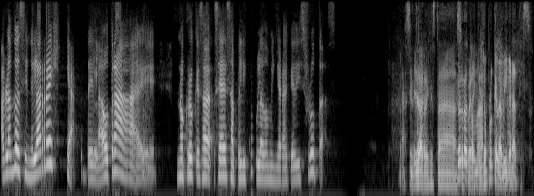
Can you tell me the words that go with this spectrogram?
Hablando de Cindy la Regia, de la otra, eh, no creo que esa, sea esa película dominguera que disfrutas. Así Mira, la regia está retomar-. Yo porque la vi gratis.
